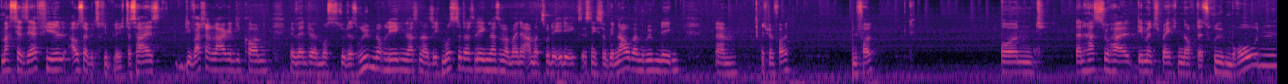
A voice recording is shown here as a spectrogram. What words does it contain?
machst ja sehr viel außerbetrieblich. Das heißt, die Waschanlage, die kommt, eventuell musst du das Rüben noch legen lassen. Also ich musste das legen lassen, weil meine Amazone EDX ist nicht so genau beim Rübenlegen. Ähm, ich bin voll. Bin voll. Und dann hast du halt dementsprechend noch das Rübenroden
